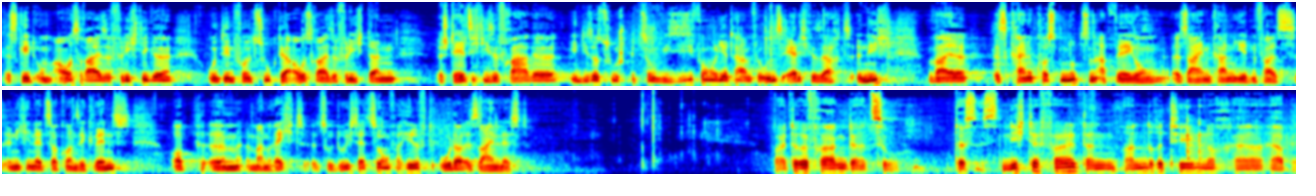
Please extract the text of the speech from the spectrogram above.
es geht um Ausreisepflichtige und den Vollzug der Ausreisepflicht, dann stellt sich diese Frage in dieser Zuspitzung, wie Sie sie formuliert haben, für uns ehrlich gesagt nicht, weil es keine Kosten-Nutzen-Abwägung äh, sein kann, jedenfalls nicht in letzter Konsequenz, ob ähm, man Recht zur Durchsetzung verhilft oder es sein lässt. Weitere Fragen dazu? Das ist nicht der Fall. Dann andere Themen noch, Herr Herbel.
